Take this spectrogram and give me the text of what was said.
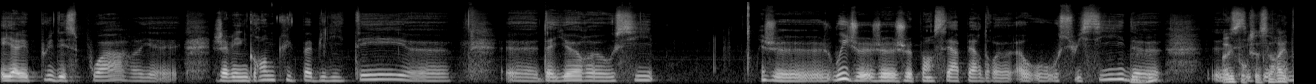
Et il n'y avait plus d'espoir. J'avais une grande culpabilité. Euh, euh, d'ailleurs aussi, je, oui, je, pensais à perdre au, suicide. Mhm. Ah oui, pour que ça s'arrête.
